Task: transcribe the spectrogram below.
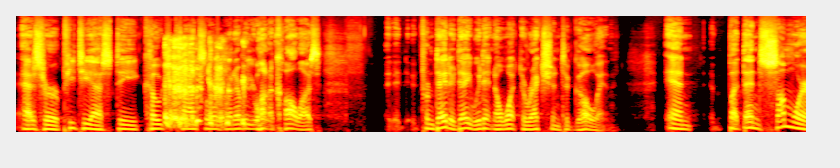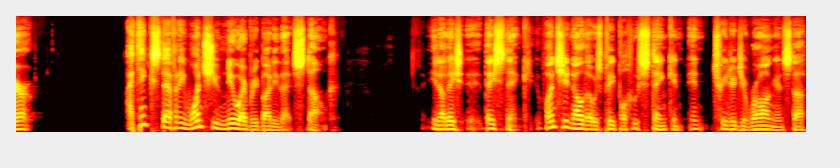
as her PTSD coach, counselor, whatever you want to call us, from day to day, we didn't know what direction to go in. And, but then somewhere, I think, Stephanie, once you knew everybody that stunk, you know, they, they stink. Once you know those people who stink and, and treated you wrong and stuff,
